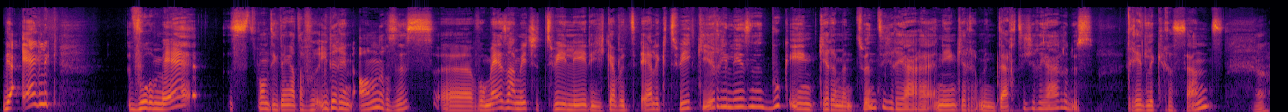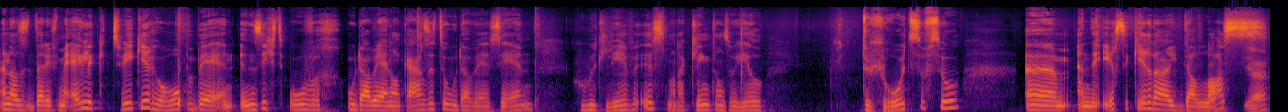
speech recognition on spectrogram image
Ja, eigenlijk voor mij... Want ik denk dat dat voor iedereen anders is. eh, voor mij is dat een beetje tweeledig. Ik heb het eigenlijk twee keer gelezen, het boek. Eén keer in mijn twintiger jaren en één keer in mijn dertiger jaren. Dus redelijk recent. Ja. En dat, dat heeft me eigenlijk twee keer geholpen bij een inzicht over hoe dat wij in elkaar zitten, hoe dat wij zijn, hoe het leven is. Maar dat klinkt dan zo heel te groots of zo. Ehm, en de eerste keer dat ik dat las... Ja?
